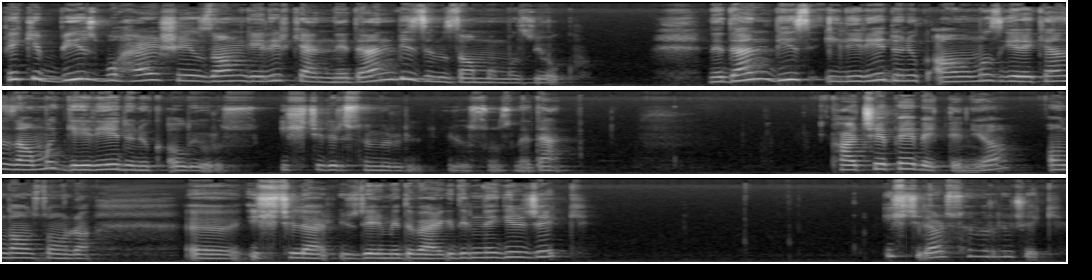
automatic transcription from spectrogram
Peki biz bu her şeye zam gelirken neden bizim zammımız yok? Neden biz ileriye dönük almamız gereken zammı geriye dönük alıyoruz? İşçileri sömürüyorsunuz. Neden? KÇP bekleniyor. Ondan sonra e, işçiler %27 vergi dilimine girecek. İşçiler sömürülecek.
